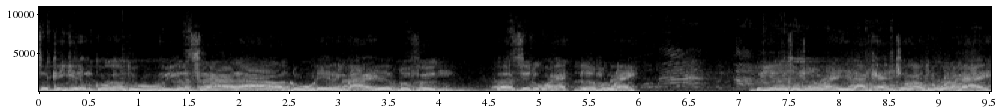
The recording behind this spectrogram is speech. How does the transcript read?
sự kinh nghiệm của cao thủ Vigalasana đã đủ để đánh bại được đối phương và giữ được khoảng cách lớn một lúc này. Tuy nhiên là trong trận đấu này đáng khen cho cao thủ của năm hai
